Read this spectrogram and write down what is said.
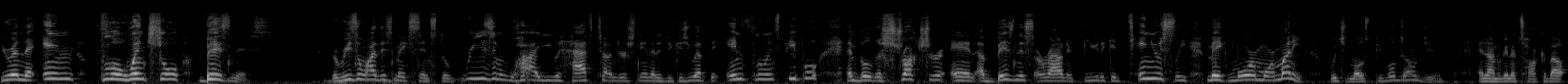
You're in the influential business. The reason why this makes sense, the reason why you have to understand that is because you have to influence people and build a structure and a business around it for you to continuously make more and more money, which most people don't do. And I'm going to talk about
